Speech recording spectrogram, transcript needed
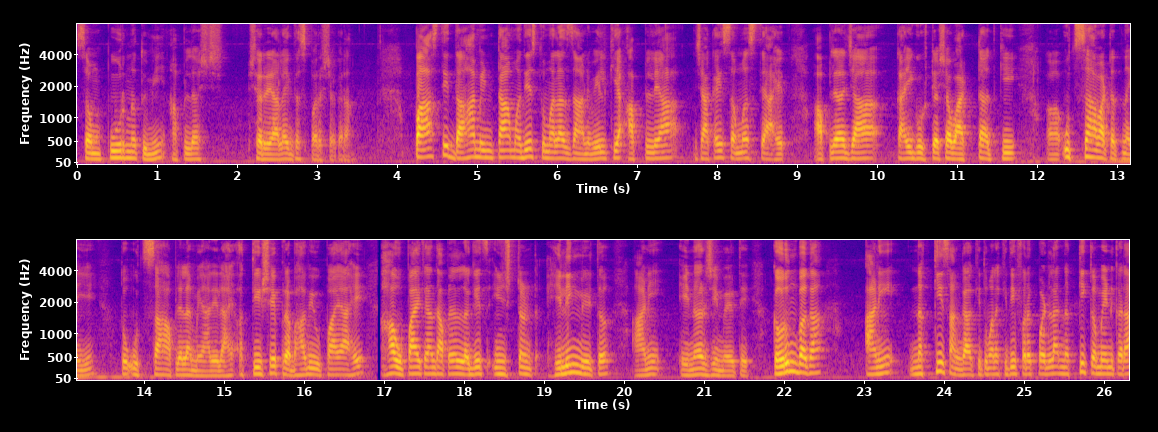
संपूर्ण तुम्ही आपल्या श शरीराला एकदा स्पर्श करा. पाच ते दहा मिनटामध्येच तुम्हाला जाणवेल की आपल्या ज्या काही समस्या आहेत आपल्याला ज्या काही गोष्टी अशा वाटतात की उत्साह वाटत नाही आहे तो उत्साह आपल्याला मिळालेला आहे. अतिशय प्रभावी उपाय आहे. हा उपाय केल्यानंतर आपल्याला लगेच इन्स्टंट हिलिंग मिळतं आणि एनर्जी मिळते. करून बघा आणि नक्की सांगा की तुम्हाला किती फरक पडला नक्की कमेंट करा.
